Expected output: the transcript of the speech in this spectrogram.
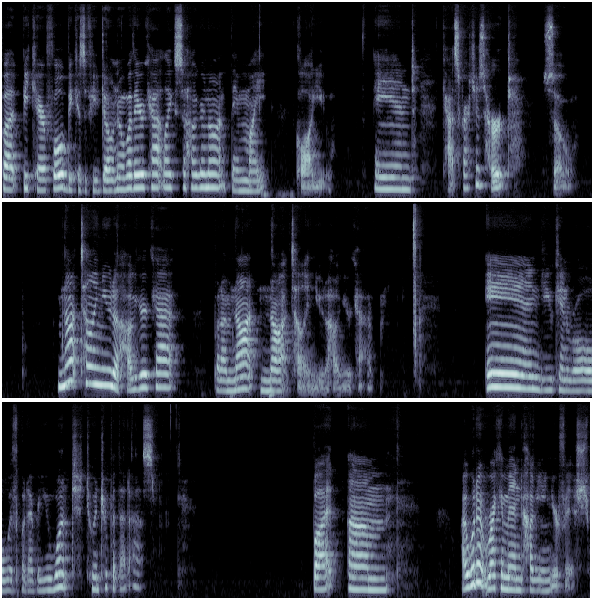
But be careful because if you don't know whether your cat likes to hug or not, they might claw you. And cat scratches hurt. So I'm not telling you to hug your cat, but I'm not not telling you to hug your cat. And you can roll with whatever you want to interpret that as. But um, I wouldn't recommend hugging your fish.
